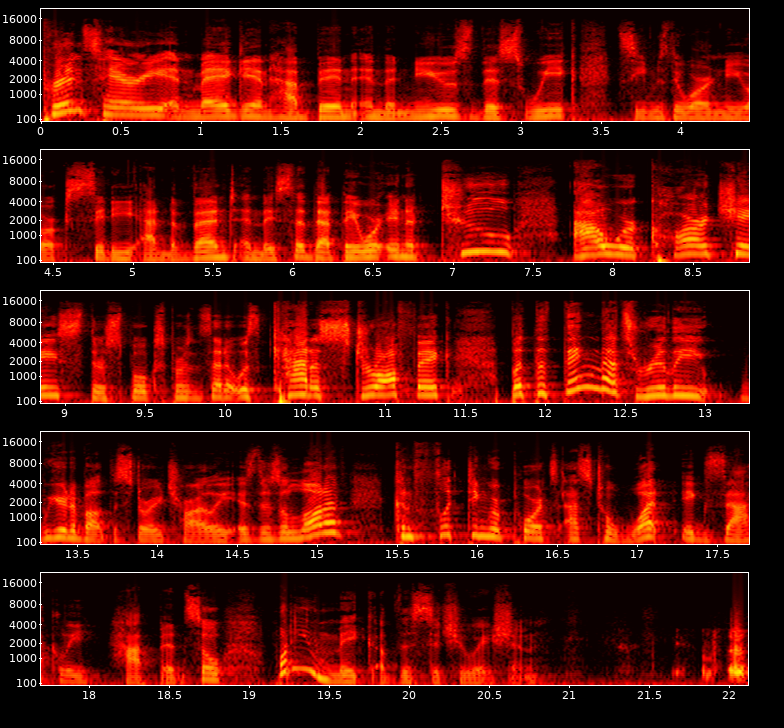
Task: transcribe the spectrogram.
Prince Harry and Meghan have been in the news this week. It seems they were in New York City at an event and they said that they were in a 2-hour car chase. Their spokesperson said it was catastrophic. But the thing that's really weird about the story, Charlie, is there's a lot of conflicting reports as to what exactly happened. So, what do you make of this situation? The,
